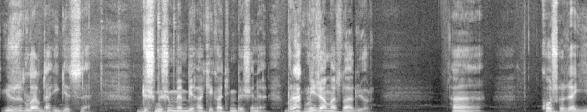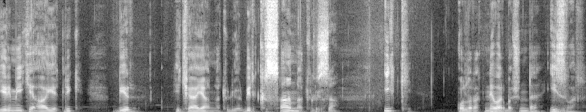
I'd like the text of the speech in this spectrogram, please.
yüzyıllar dahi geçse düşmüşüm ben bir hakikatin peşine. Bırakmayacağım asla diyor. Ha. Koskoca 22 ayetlik bir hikaye anlatılıyor. Bir kıssa anlatılıyor. Kısa. İlk olarak ne var başında? İz var.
